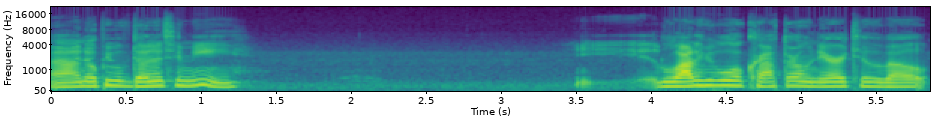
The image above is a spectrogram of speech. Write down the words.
And I know people have done it to me. A lot of people will craft their own narrative about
